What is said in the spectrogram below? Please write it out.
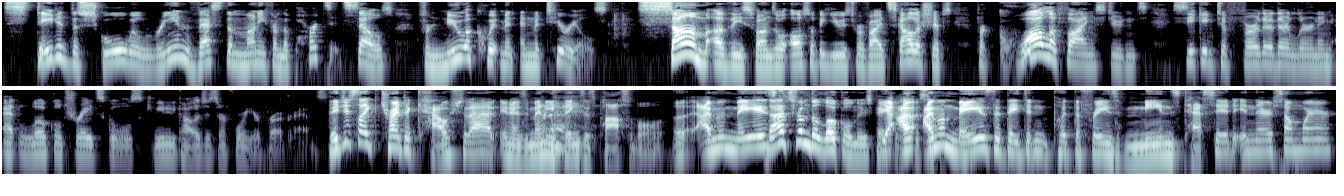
stated the school will reinvest the money from the parts it sells for new equipment and materials. Some of these funds will also be used to provide scholarships for qualifying students seeking to further their learning at local trade schools, community colleges, or four year programs. they just like tried to couch that in as many things as possible uh, i'm amazed That's from the local newspaper. yeah I, i'm amazed that they didn't put the phrase means tested in there somewhere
